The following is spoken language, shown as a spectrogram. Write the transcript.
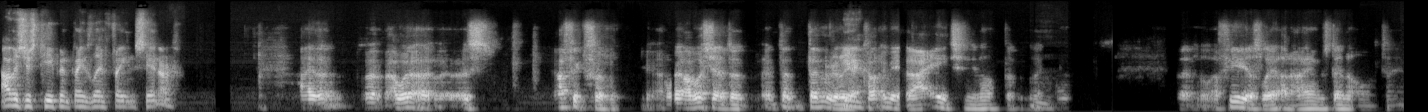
I was just taping things left, right, and centre. I, I, I, was perfect for. Yeah, I wish I'd. It didn't really yeah. occur to me at that age, you know. But, like, mm. but a few years later, I was doing it all the time.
